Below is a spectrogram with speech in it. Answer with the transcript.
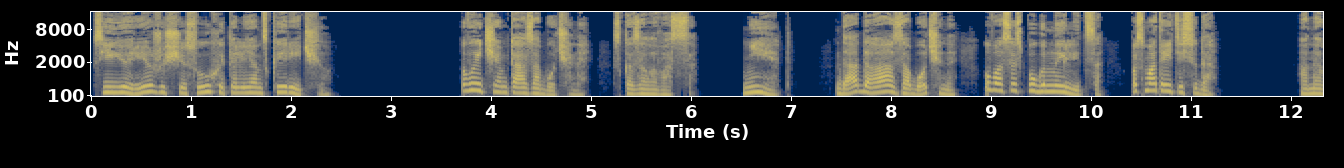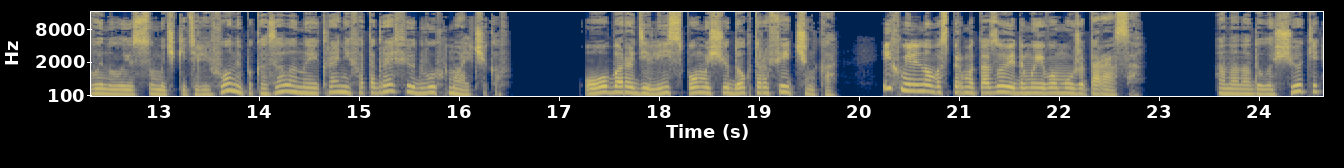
с ее режущей слух итальянской речью? «Вы чем-то озабочены», — сказала Васса. «Нет». «Да-да, озабочены. У вас испуганные лица. Посмотрите сюда». Она вынула из сумочки телефон и показала на экране фотографию двух мальчиков. Оба родились с помощью доктора Фетченко и хмельного сперматозоида моего мужа Тараса. Она надула щеки,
